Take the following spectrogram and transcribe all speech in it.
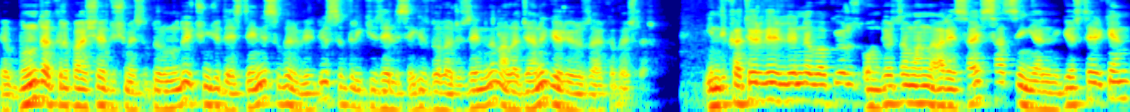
bunu da kırıp aşağı düşmesi durumunda 3. desteğini 0,0258 dolar üzerinden alacağını görüyoruz arkadaşlar. İndikatör verilerine bakıyoruz. 14 zamanlı RSI sat sinyalini gösterirken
